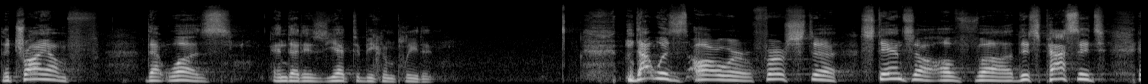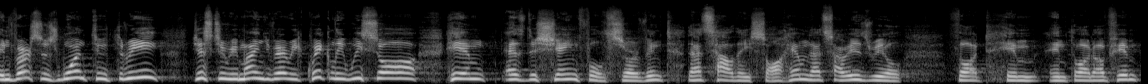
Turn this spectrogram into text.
The triumph that was and that is yet to be completed. That was our first uh, stanza of uh, this passage. In verses 1 to 3, just to remind you very quickly, we saw him as the shameful servant. That's how they saw him, that's how Israel thought him and thought of him.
